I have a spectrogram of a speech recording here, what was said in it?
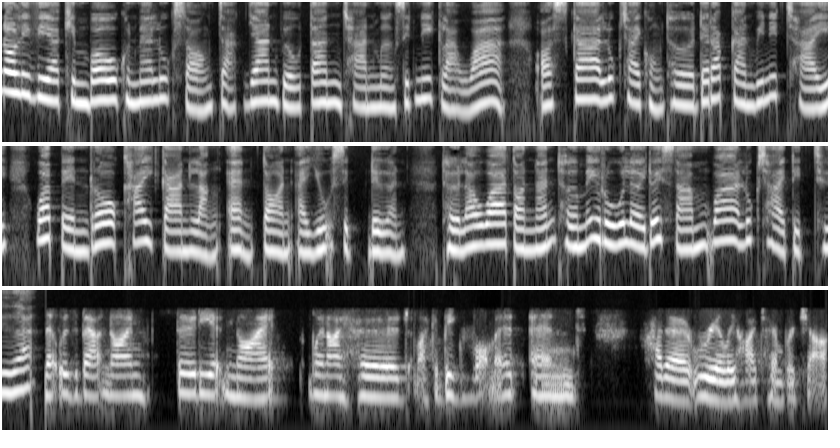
คุณโอลิเวีย คิมโบล คุณแม่ลูกสองจากย่านเวลตัน ชานเมืองซิดนีย์กล่าวว่า ออสการ์ลูกชายของเธอได้รับการวินิจฉัยว่าเป็นโรคไข้การหลังแอนตอนอายุ 10 เดือน เธอเล่าว่าตอนนั้นเธอไม่รู้เลยด้วยซ้ำว่าลูกชายติดเชื้อ That was about 9:30 at night when I heard like a big vomit and had a really high temperature.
